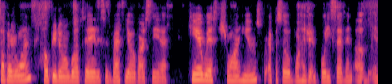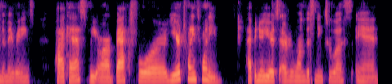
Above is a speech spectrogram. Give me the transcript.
What's up, everyone? Hope you're doing well today. This is Rafael Garcia here with Shawan Humes for episode 147 of the MMA Ratings podcast. We are back for year 2020. Happy New Year to everyone listening to us and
